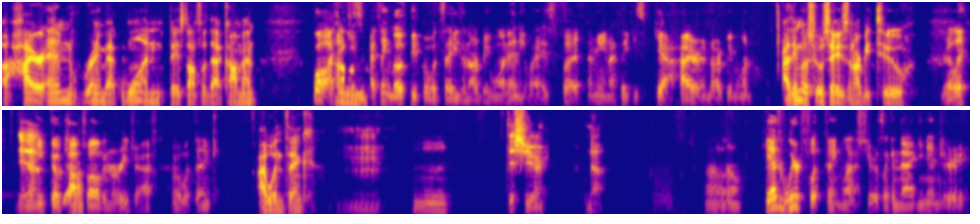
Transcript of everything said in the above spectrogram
a higher end running back one based off of that comment. Well, I think he's, Um, I think most people would say he's an RB one anyways, but I mean I think he's yeah, higher end RB one. I think most people say he's an RB two. Really? I mean, Yeah. he'd go top Yeah. twelve in a redraft, I would think. I wouldn't think. Mm, Hmm. this year, no. I don't know. He had a weird foot thing last year. It's like a nagging injury.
